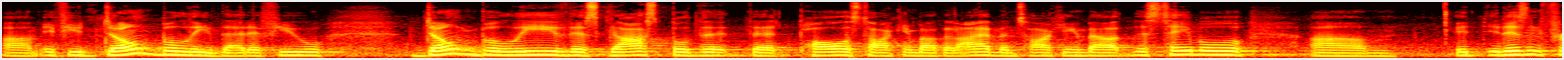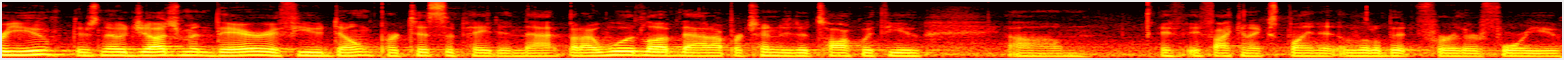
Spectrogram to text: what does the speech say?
Um, if you don't believe that, if you don't believe this gospel that, that Paul is talking about, that I've been talking about, this table, um, it, it isn't for you. There's no judgment there if you don't participate in that. But I would love that opportunity to talk with you um, if, if I can explain it a little bit further for you.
